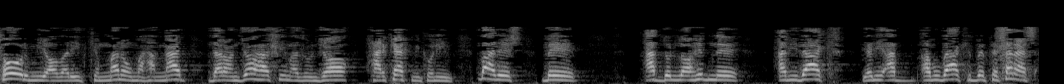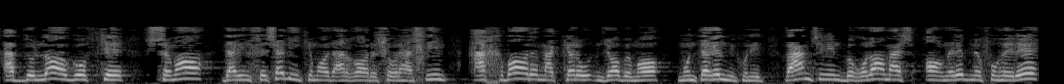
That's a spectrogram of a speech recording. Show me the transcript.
سور می آورید که من و محمد در آنجا هستیم از اونجا حرکت می‌کنیم. بعدش به عبدالله ابن ابی بکر یعنی ابوبکر به پسرش عبدالله گفت که شما در این سه شبی که ما در غار شور هستیم اخبار مکه رو اینجا به ما منتقل می‌کنید. و همچنین به غلامش عامر ابن فهره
